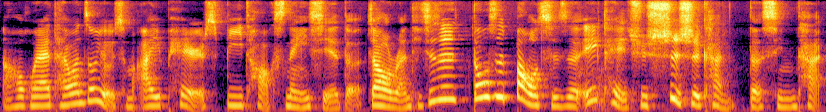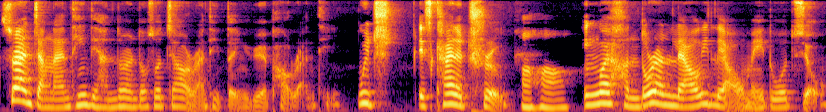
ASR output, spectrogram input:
然后回来台湾之后有什么 iPairs、BeeTalks 那一些的交友软体，其实都是抱持着诶可以去试试看的心态。虽然讲难听点，很多人都说交友软体等于约炮软体，which is kind of true，嗯哼，因为很多人聊一聊没多久。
